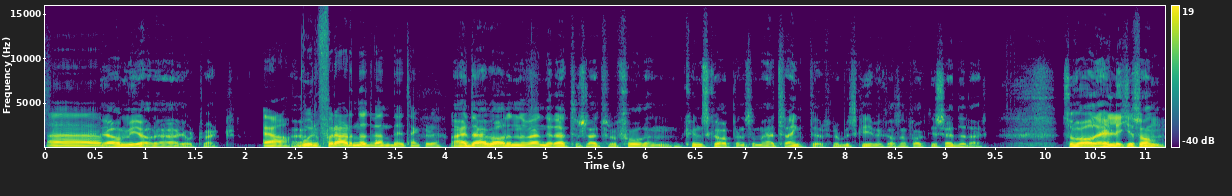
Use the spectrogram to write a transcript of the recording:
Uh, ja, mye av det jeg har gjort vært. Ja. Hvorfor er det nødvendig, tenker du? Nei, Der var det nødvendig rett og slett for å få den kunnskapen som jeg trengte for å beskrive hva som faktisk skjedde der. Så var det heller ikke sånn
